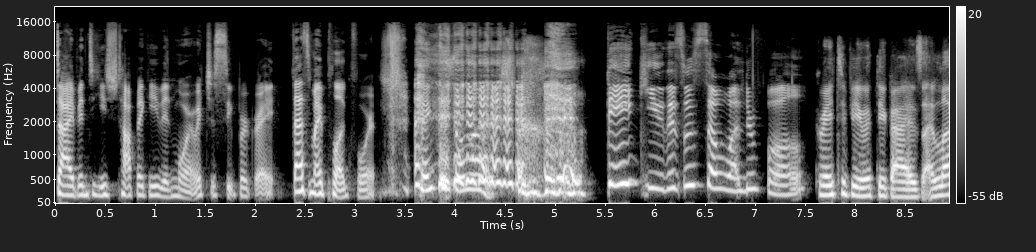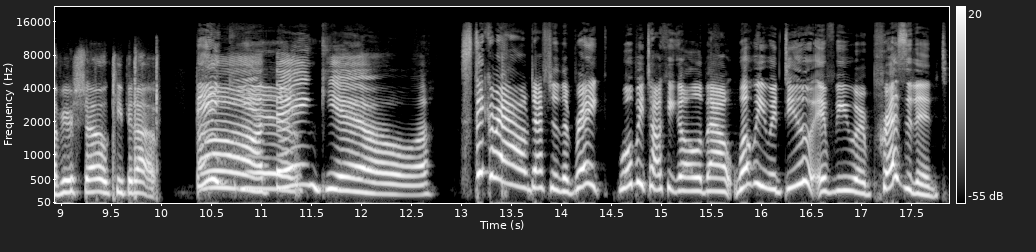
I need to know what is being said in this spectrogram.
dive into each topic even more, which is super great. That's my plug for it. Thank you so much. Thank you. This was so wonderful. Great to be with you guys. I love your show. Keep it up. Thank Aw, you. Thank you. Stick around after the break. We'll be talking all about what we would do if we were president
